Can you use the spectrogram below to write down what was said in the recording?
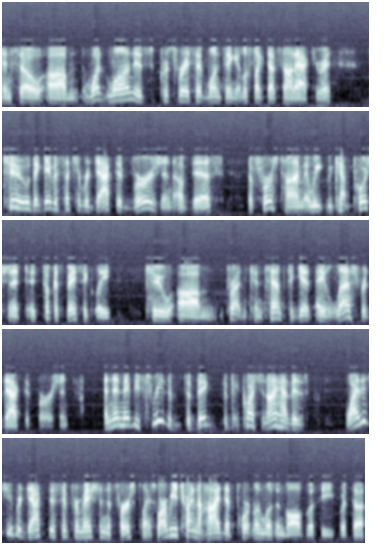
And so, um, what one is Christopher Wray said one thing. It looks like that's not accurate. Two, they gave us such a redacted version of this the first time, and we, we kept pushing it. It took us basically to um, threaten contempt to get a less redacted version. And then maybe three, the, the big the big question I have is why did you redact this information in the first place? Why were you trying to hide that Portland was involved with the with the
